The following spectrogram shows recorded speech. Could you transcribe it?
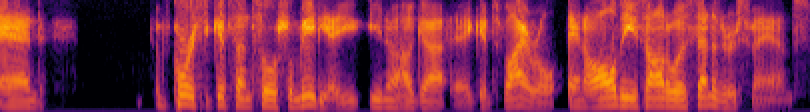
and of course, it gets on social media. You, you know how it gets viral, and all these Ottawa Senators fans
